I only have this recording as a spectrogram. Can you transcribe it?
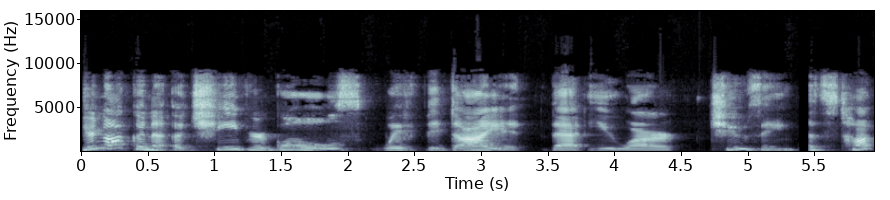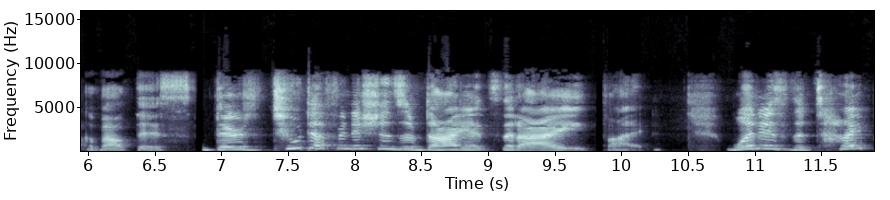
you're not going to achieve your goals with the diet that you are choosing. Let's talk about this. There's two definitions of diets that I find. One is the type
